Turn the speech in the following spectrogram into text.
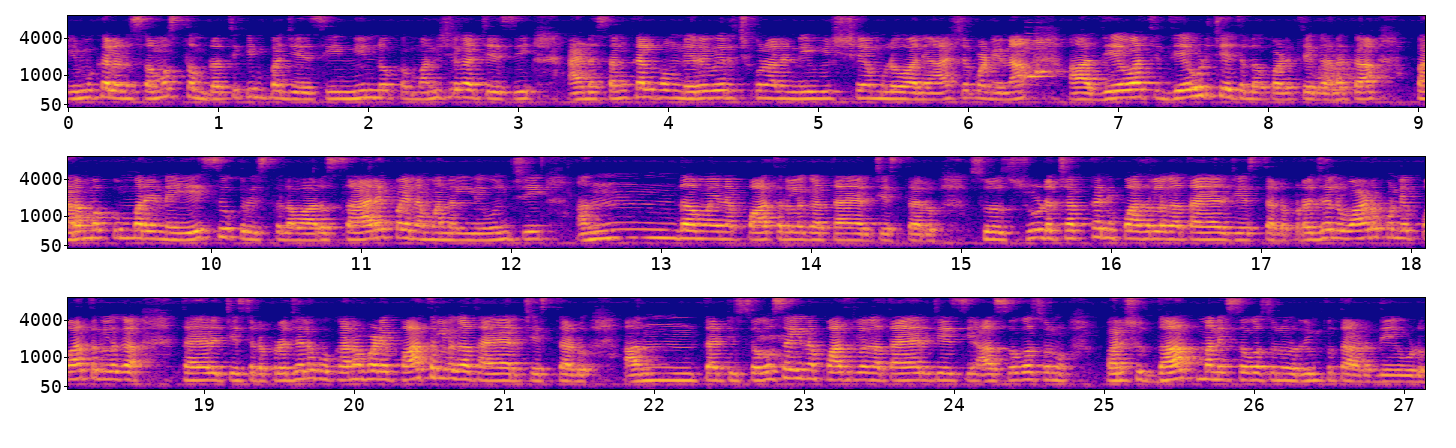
ఎముకలను సమస్తం బ్రతికింపజేసి నిన్ను ఒక మనిషిగా చేసి ఆయన సంకల్పం నెరవేర్చుకోవాలని నీ విషయంలో అని ఆశపడిన ఆ దేవాతి దేవుడి చేతిలో పడితే గనక పరమ కుమ్మరైన యేసుక్రీస్తుల వారు సారెపైన మనల్ని ఉంచి అందమైన పాత్రలుగా తయారు చేస్తారు. చూడ చక్కని పాత్రలుగా తయారు చేస్తాడు. ప్రజలు వాడుకునే పాత్రలుగా తయారు చేస్తాడు. ప్రజలకు కనబడే పాత్రలుగా తయారు చేస్తాడు. అంతటి సొగసైన పాత్రలుగా తయారు చేసి ఆ సొగసును పరిశుద్ధాత్మ అనే సొగసును రింపుతాడు దేవుడు.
